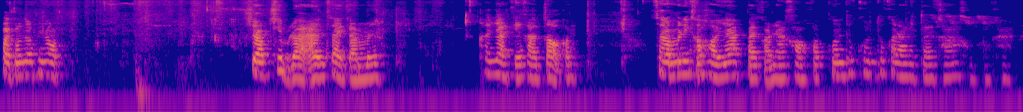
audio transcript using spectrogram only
ไปก่อนนะพี่น้อง จอบคลิปหลายอันใส่กันมาเลยใครอยากกินข้าวต่อกันสำหรับวันนี้ก็ขออนุญาตไปก่อนนะขอขอบคุณทุกคนทุกกำลังใจค่ะขอบคุณค่ะ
